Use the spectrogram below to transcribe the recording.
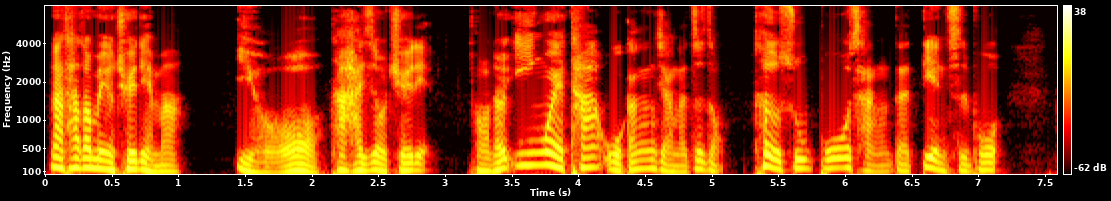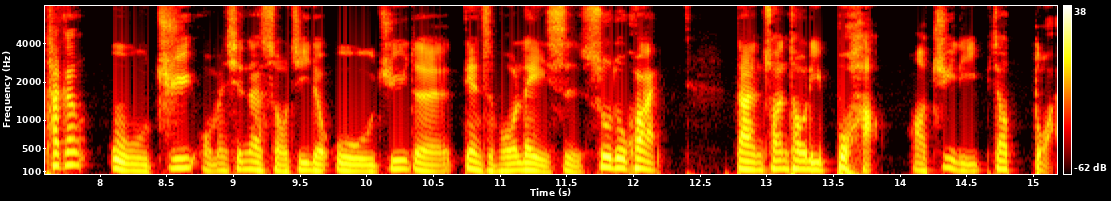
那它都没有缺点吗？有，它还是有缺点。好的，因为它我刚刚讲的这种特殊波长的电磁波，它跟五 G 我们现在手机的五 G 的电磁波类似，速度快，但穿透力不好，哦，距离比较短。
